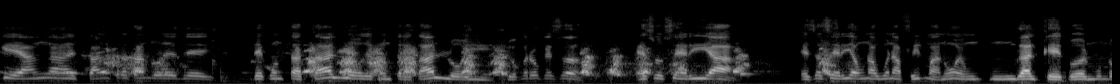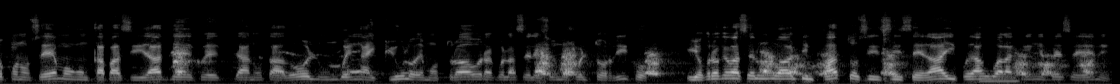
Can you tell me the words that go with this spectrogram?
que han, ah, están tratando de, de, de contactarlo, de contratarlo y yo creo que eso, eso sería esa sería una buena firma, ¿no? En un, lugar que todo el mundo conocemos, con capacidad pues, de, anotador, un buen IQ, lo demostró ahora con la selección de Puerto Rico. Y yo creo que va a ser un jugador de impacto si, si se da y pueda jugar aquí en el BCN.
